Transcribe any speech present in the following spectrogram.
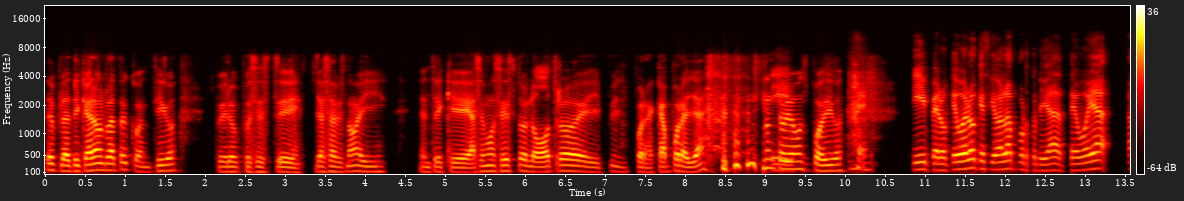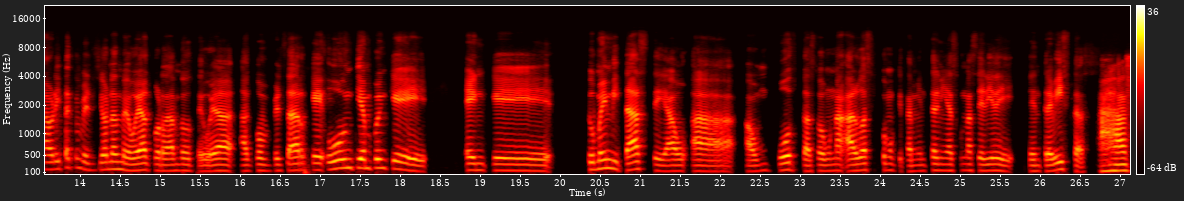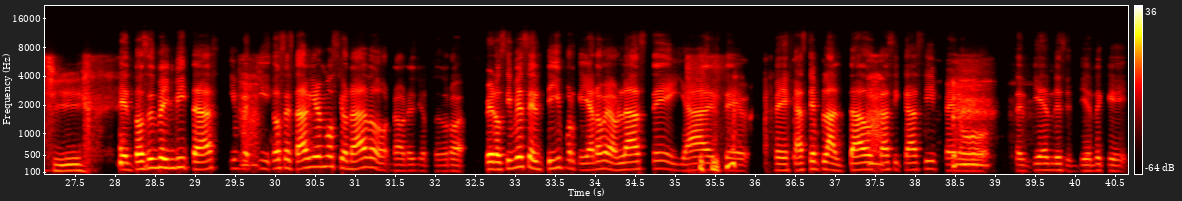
de platicar un rato contigo. Pero pues este, ya sabes, ¿no? Ahí entre que hacemos esto, lo otro y, por acá, por allá, nunca habíamos podido. Sí, pero qué bueno que se dio la oportunidad. Te voy a, ahorita que mencionas, me voy acordando, te voy a, a confesar que hubo un tiempo en que, en que tú me invitaste a, a, a, un podcast o una, algo así como que también tenías una serie de, de entrevistas. Ah, sí. Entonces me invitas y, me, y, o sea, estaba bien emocionado. No, no es cierto, no, pero sí me sentí porque ya no me hablaste y ya este, me dejaste plantado casi, casi, pero se entiende, se entiende que,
